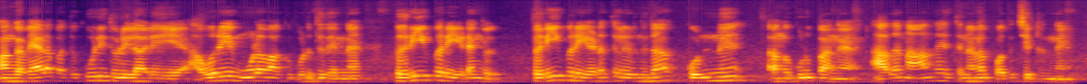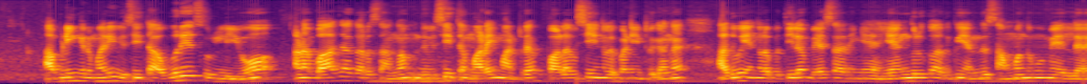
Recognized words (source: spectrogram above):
அங்க வேலை பார்த்த கூலி தொழிலாளி அவரே மூலவாக்கு கொடுத்தது என்ன? பெரிய பெரிய இடங்கள். பெரிய பெரிய இடத்துல இருந்து தான் கொன்னு அவங்க கொடுப்பாங்க. அதை நான் தான் இத்தனை நாளா புதைச்சிட்டு இருந்தேன். அப்படிங்கிற மாதிரி விஷயத்த அவரே சொல்லியும் ஆனா பாஜக அரசாங்கம் இந்த விஷயத்த மடைமாற்ற பல விஷயங்களை பண்ணிட்டு இருக்காங்க. அதுவும் எங்களை பற்றிலாம் பேசாதீங்க. எங்களுக்கும் அதுக்கும் எந்த சம்மந்தமுமே இல்லை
